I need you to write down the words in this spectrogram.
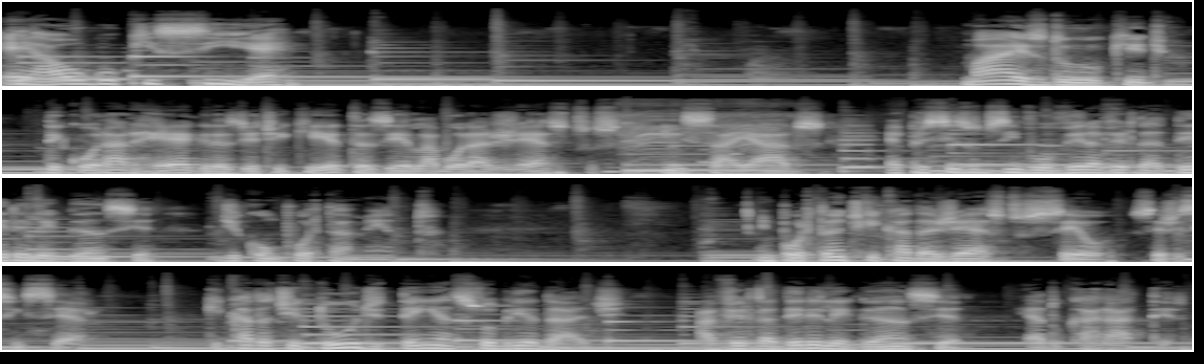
é algo que se é. Mais do que decorar regras de etiquetas e elaborar gestos ensaiados, é preciso desenvolver a verdadeira elegância de comportamento. Importante que cada gesto seu seja sincero, que cada atitude tenha sobriedade. A verdadeira elegância é a do caráter,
